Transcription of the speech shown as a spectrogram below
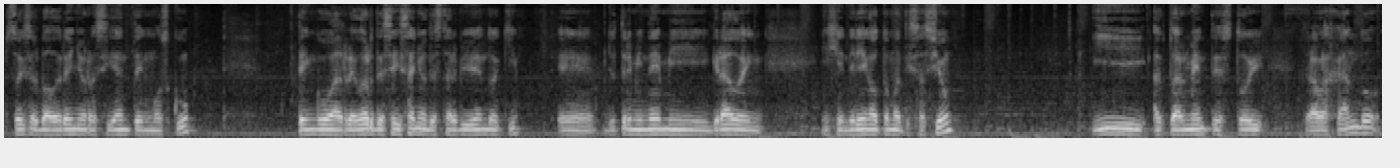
soy salvadoreño residente en Moscú. Tengo alrededor de seis años de estar viviendo aquí. Eh, yo terminé mi grado en Ingeniería en Automatización y actualmente estoy trabajando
